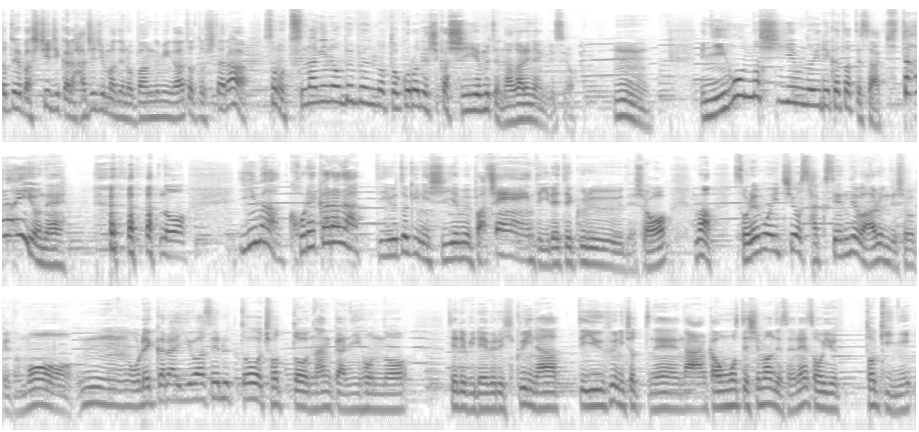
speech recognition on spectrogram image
例えば7時から8時までの番組があったとしたらそのつなぎの部分のところでしか CM って流れないんですよ。うん。日本の CM の入れ方ってさ汚いよね。あの今これからだっていう時に CM バチーンって入れてくるでしょ？まあそれも一応作戦ではあるんでしょうけどもうん俺から言わせるとちょっとなんか日本のテレビレベル低いなっていうふうにちょっとねなんか思ってしまうんですよねそういう時に。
